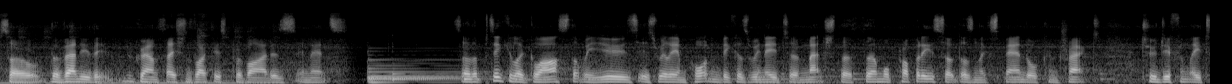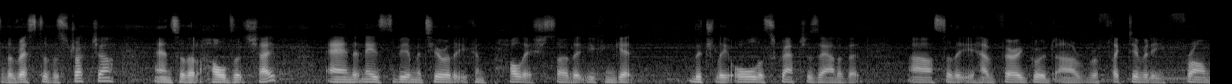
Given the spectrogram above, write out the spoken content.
So the value that ground stations like this provide is immense. So the particular glass that we use is really important because we need to match the thermal properties so it doesn't expand or contract too differently to the rest of the structure and so that it holds its shape. And it needs to be a material that you can polish so that you can get literally all the scratches out of it uh, so that you have very good uh, reflectivity from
